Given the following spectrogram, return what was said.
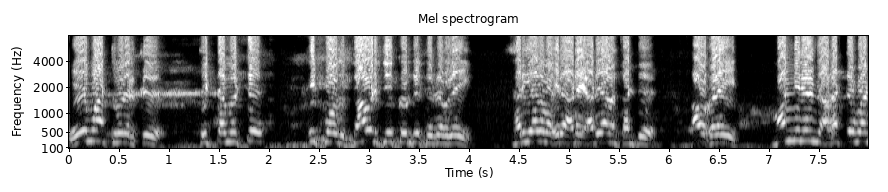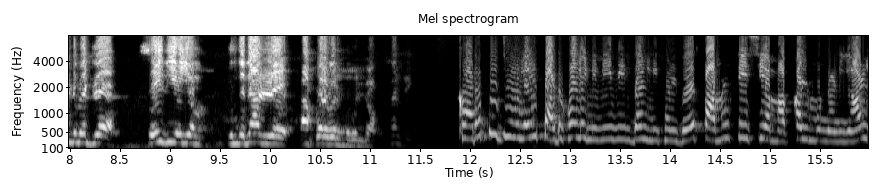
ஏமாற்றுவதற்கு திட்டமிட்டு இப்போது காவடி தூக்கிக் கொண்டிருக்கிறவர்களை சரியான வகையில் அடை அடையாளம் கண்டு அவர்களை மண்ணிலிருந்து அகற்ற வேண்டும் என்ற செய்தியையும் இந்த நாளிலே நாம் கூற விரும்புகின்றோம். நன்றி. கருப்பு ஜூலை படுகொலை நினைவேந்தல் நிகழ்வு தமிழ் தேசிய மக்கள் முன்னணியால்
